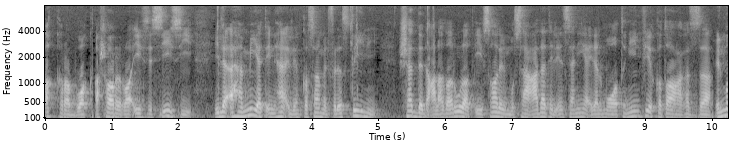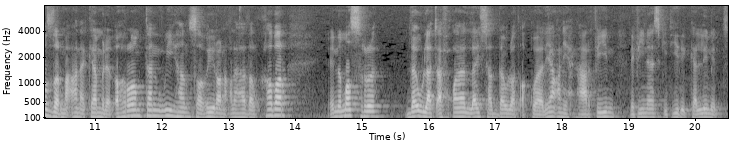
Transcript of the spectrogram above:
أقرب وقت. أشار الرئيس السيسي إلى أهمية إنهاء الانقسام الفلسطيني شدد على ضرورة إيصال المساعدات الإنسانية إلى المواطنين في قطاع غزة. المصدر معنا كامل الأهرام تنويها صغيرا على هذا الخبر إن مصر دولة أفعال ليست دولة أقوال. يعني إحنا عارفين إن في ناس كتير اتكلمت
